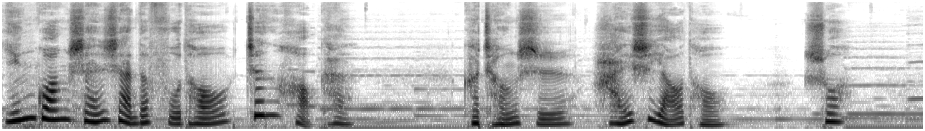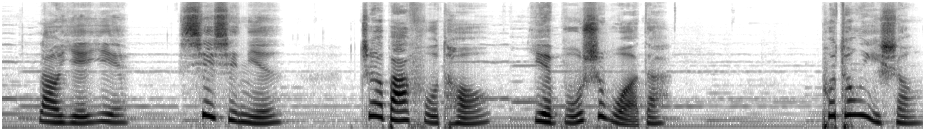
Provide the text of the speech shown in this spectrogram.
银光闪闪的斧头真好看，可诚实还是摇头，说：“老爷爷。”谢谢您，这把斧头也不是我的。扑通一声，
